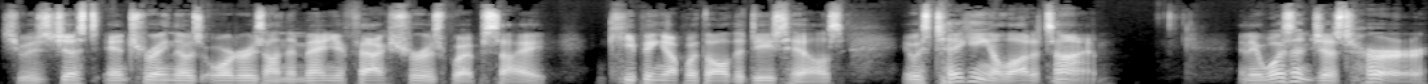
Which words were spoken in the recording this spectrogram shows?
she was just entering those orders on the manufacturer's website, keeping up with all the details, it was taking a lot of time. And it wasn't just her,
